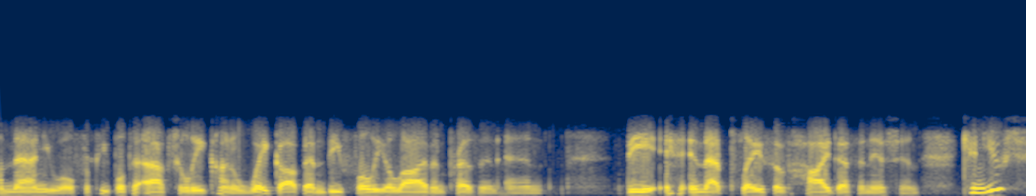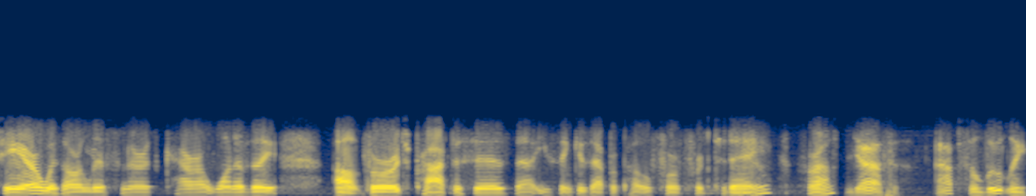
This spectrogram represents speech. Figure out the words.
a manual for people to actually kind of wake up and be fully alive and present and be in that place of high definition. Can you share with our listeners, Cara, one of the uh, Verge practices that you think is apropos for, for today for us? Yes, Absolutely.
